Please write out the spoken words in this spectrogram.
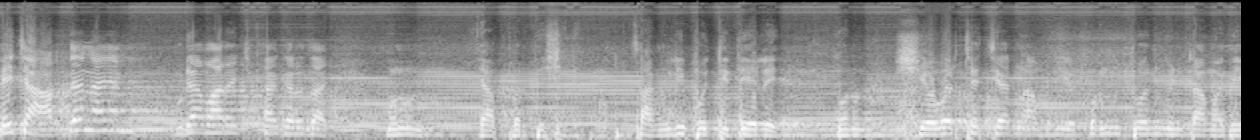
त्याच्या अर्ध्या नाही आम्ही. उड्या मारायची काय गरज आहे? म्हणून त्या परदेशी चांगली बुद्धी दिले. म्हणून शेवटच्या चरणामध्ये करून दोन मिनिटामध्ये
